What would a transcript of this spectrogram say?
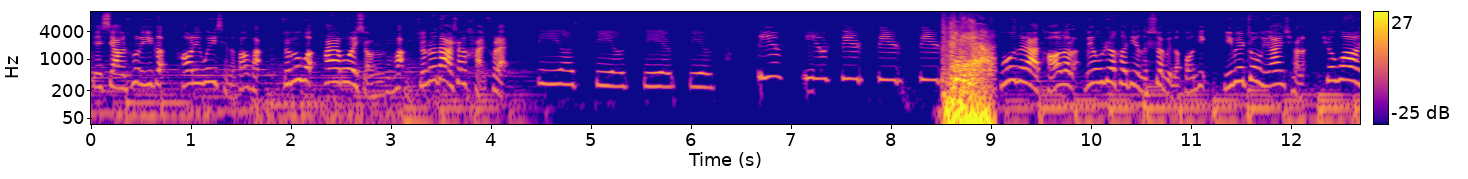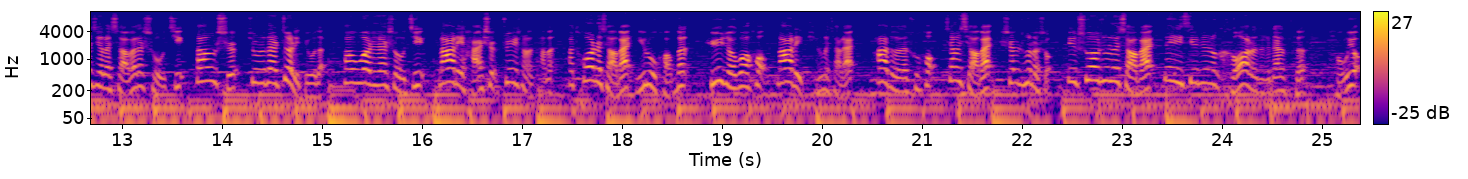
也想出了一个逃离危险的方法，只不过他还不会小声说话，只能大声喊出来。Fear, fear, fear, fear, fear。母子俩逃到了没有任何电子设备的荒地，以为终于安全了，却忘记了小白的手机，当时就是在这里丢的。通过这台手机，拉里还是追上了他们。他拖着小白一路狂奔。许久过后，拉里停了下来，他躲在树后，向小白伸出了手，并说出了小白内心真正渴望的那个单词——朋友。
